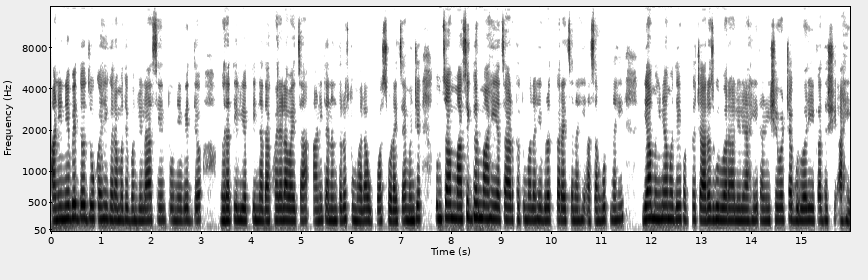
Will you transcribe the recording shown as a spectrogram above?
आणि नैवेद्य जो काही घरामध्ये बनलेला असेल, तो नैवेद्य घरातील व्यक्तींना दाखवायला लावायचा आणि त्यानंतरच तुम्हाला उपवास सोडायचा आहे. म्हणजे तुमचा मासिक धर्म आहे याचा अर्थ तुम्हाला हे व्रत करायचं नाही असा होत नाही. या महिन्यामध्ये फक्त चारच गुरुवार आलेले आहेत आणि शेवटच्या गुरुवारी एकादशी आहे.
